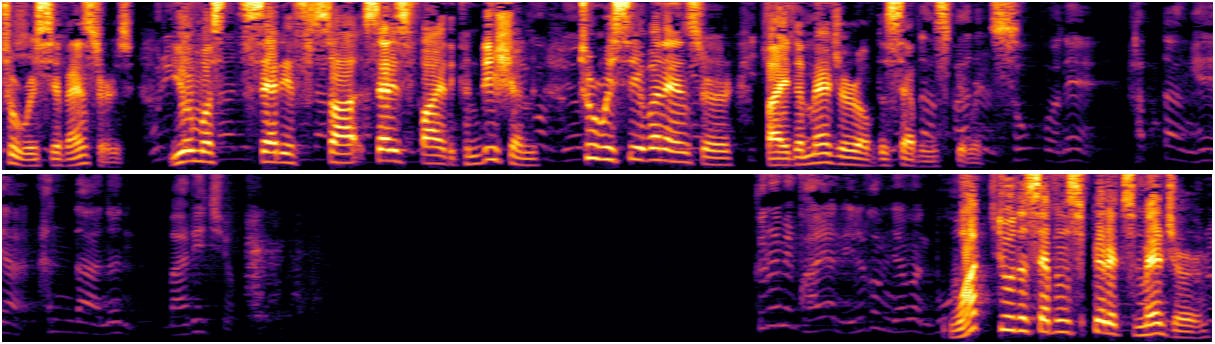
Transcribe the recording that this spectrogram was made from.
to receive answers, you must satisfy the condition to receive an answer by the measure of the seven spirits. What do the seven spirits measure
